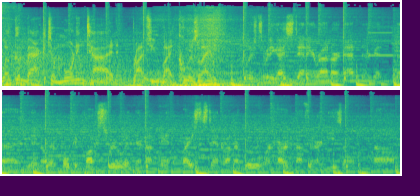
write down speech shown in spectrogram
Welcome back to Morning Tide, brought to you by Coors Light. There's too many guys standing around our net. They're getting, uh, you know, they're poking pucks through, and they're not paying the price to stand around our blue. We weren't hard enough in our D zone. Um,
